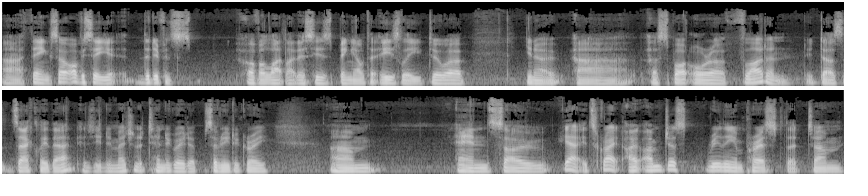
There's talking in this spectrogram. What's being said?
uh, thing. So obviously, the difference of a light like this is being able to easily do a you know uh, a spot or a flood, and it does exactly that, as you'd imagine, a ten degree to seventy degree. Um, and so yeah, it's great. I, I'm just really impressed that. Um,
